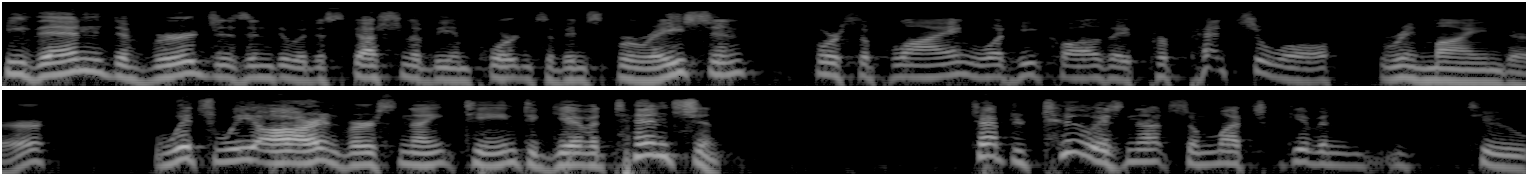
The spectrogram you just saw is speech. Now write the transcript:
He then diverges into a discussion of the importance of inspiration for supplying what he calls a perpetual reminder, which we are, in verse 19, to give attention. Chapter 2 is not so much given to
